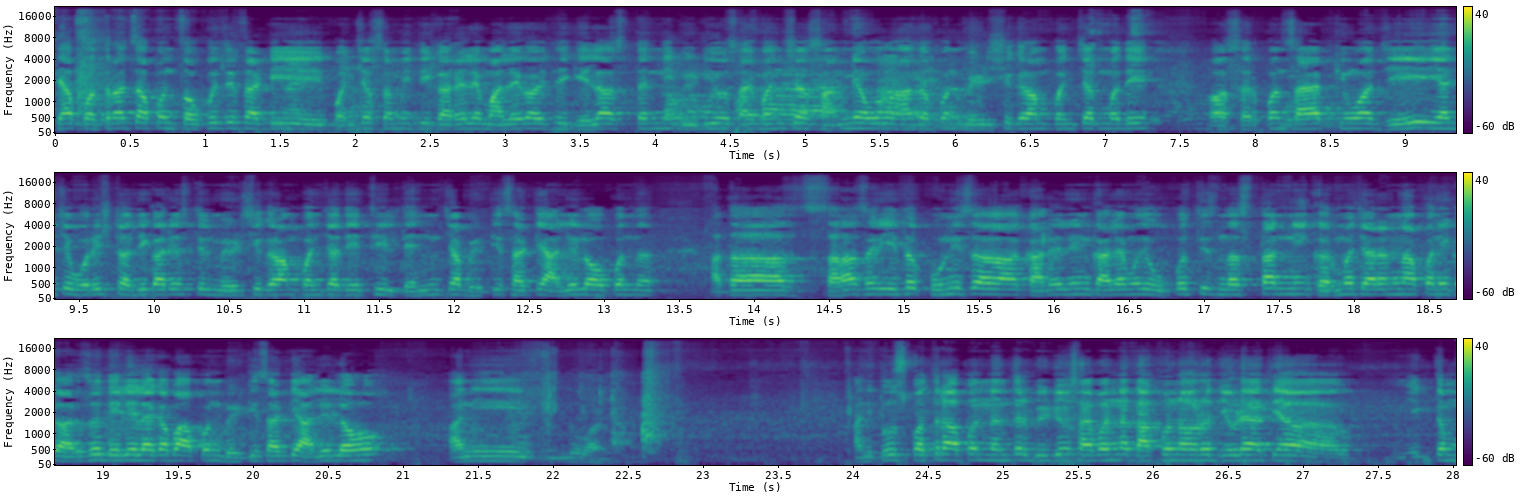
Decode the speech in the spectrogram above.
त्या पत्राचा आपण चौकशीसाठी पंचायत समिती कार्यालय मालेगाव येथे गेला असताना व्हिडिओ साहेबांच्या सांगण्यावरून आज आपण मेडशी ग्रामपंचायतमध्ये सरपंच साहेब किंवा जे यांचे वरिष्ठ अधिकारी असतील मेडशी ग्रामपंचायत येथील त्यांच्या भेटीसाठी आलेलो आपण आता सरासरी इथं कोणीच कार्यालयीन कार्यामध्ये उपस्थित नसताना कर्मचाऱ्यांना आपण एक अर्ज दिलेला आहे का बा? आपण भेटीसाठी आलेलो आहो आणि आणि तोच पत्र आपण नंतर बी डी ओ साहेबांना दाखवणार आहोत. जेवढ्या त्या एकदम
